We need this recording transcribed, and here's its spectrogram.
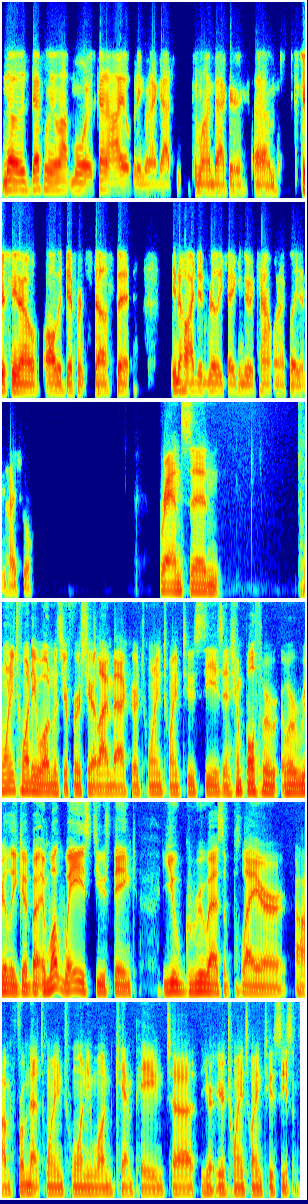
no, it was definitely a lot more. It was kind of eye opening when I got to linebacker. Um, just you know all the different stuff that you know I didn't really take into account when I played it in high school. Branson, 2021 was your first year at linebacker. 2022 season, both were were really good. But in what ways do you think you grew as a player um, from that 2021 campaign to your your 2022 season?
